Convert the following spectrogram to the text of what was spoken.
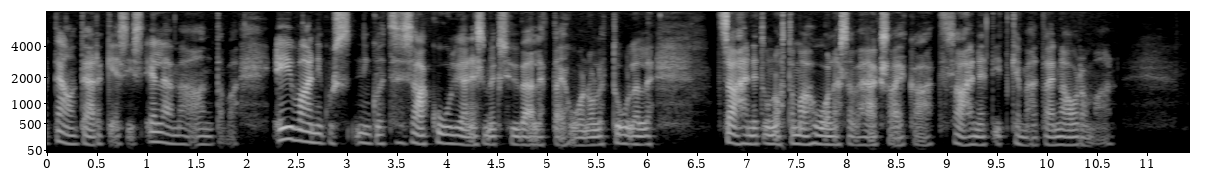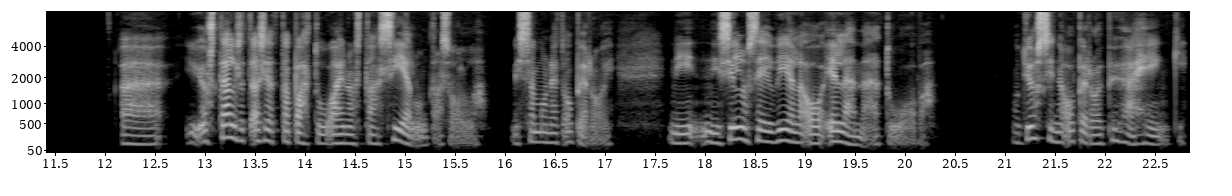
Ja tämä on tärkeä siis, elämää antava. Ei vain niin kuin, niin kuin, että se saa kuulijan esimerkiksi hyvälle tai huonolle tuulelle, saa hänet unohtamaan huolensa vähäksi aikaa, että saa hänet itkemään tai nauramaan. Ää, jos tällaiset asiat tapahtuu ainoastaan sielun tasolla, missä monet operoi, niin, niin silloin se ei vielä ole elämää tuova – mutta jos sinne operoi pyhä henki,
